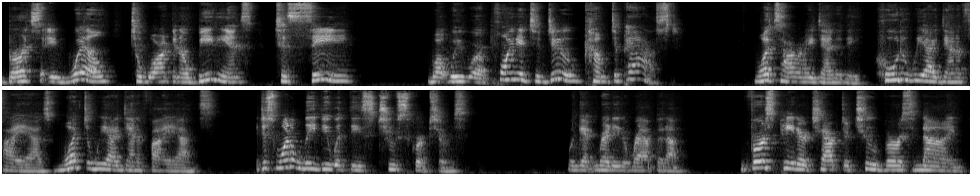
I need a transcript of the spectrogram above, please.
births a will to walk in obedience to see what we were appointed to do come to pass. What's our identity? Who do we identify as? What do we identify as? I just want to leave you with these two scriptures. We're getting ready to wrap it up. First Peter chapter 2 verse 9,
